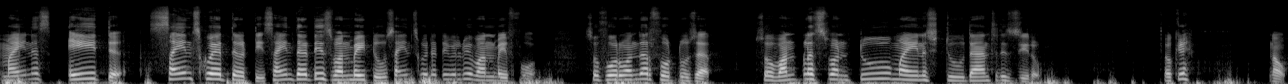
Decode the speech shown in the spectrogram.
minus 8 sine square 30 sine 30 is 1 by 2 sine square 30 will be 1 by 4 so 4 ones are 4 twos are. So 1 plus 1 2 minus 2 the answer is 0 okay? Now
